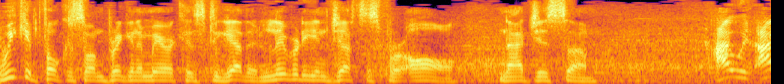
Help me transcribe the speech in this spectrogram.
we can focus on bringing Americans together, liberty and justice for all, not just some. I would. I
